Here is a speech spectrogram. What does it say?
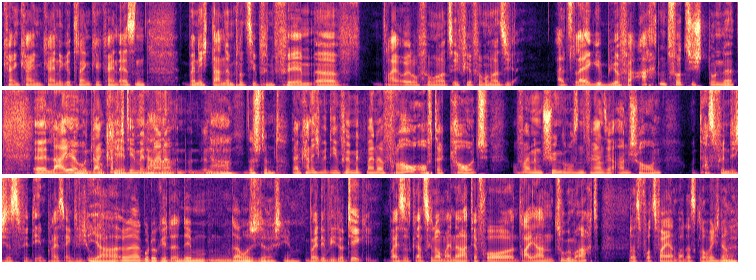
kein, kein, keine Getränke, kein Essen. Wenn ich dann im Prinzip für einen Film äh, 3,95 Euro, 4,95 als Leihgebühr für 48 Stunden äh, leihe Gut, und dann kann okay, ich den mit ja, meiner Ja, das stimmt. dann kann ich mit dem Film mit meiner Frau auf der Couch auf einem schönen großen Fernseher anschauen. Und das finde ich ist für den Preis eigentlich okay. Ja, na gut, okay, in dem, da muss ich dir recht geben. bei der Videothek. Ich weiß es ganz genau. Meine hat ja vor drei Jahren zugemacht. Das vor zwei Jahren war das, glaube ich. Ne?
